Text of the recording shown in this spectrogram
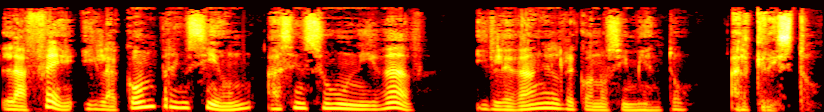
la fe y la comprensión hacen su unidad y le dan el reconocimiento al Cristo.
